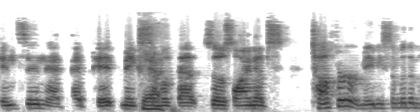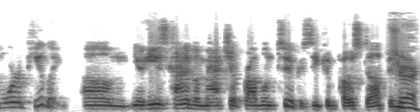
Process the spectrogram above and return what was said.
Hinson at, at Pitt makes yeah. some of that those lineups tougher or maybe some of them more appealing. Um, you know, he's kind of a matchup problem too because he can post up and, sure.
